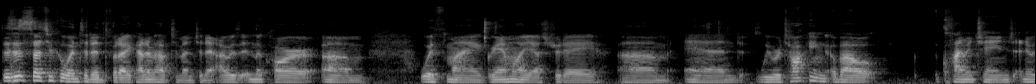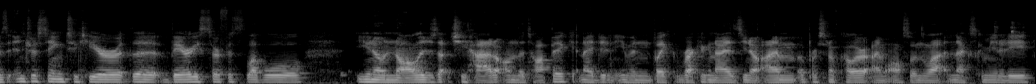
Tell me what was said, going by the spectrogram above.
this is such a coincidence, but I kind of have to mention it. I was in the car um, with my grandma yesterday, um, and we were talking about climate change, and it was interesting to hear the very surface level you know knowledge that she had on the topic and i didn't even like recognize you know i'm a person of color i'm also in the latinx community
